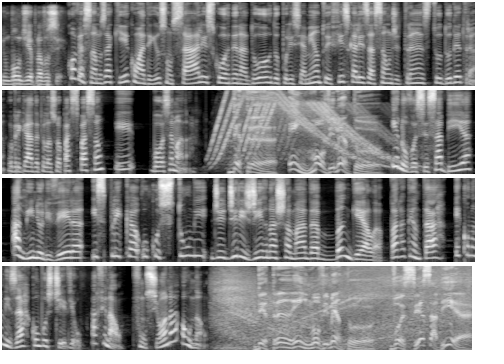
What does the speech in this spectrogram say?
e um bom dia para você. Conversamos aqui com Adeilson Sales, coordenador do Policiamento e Fiscalização de Trânsito do Detran. Obrigada pela sua participação e boa semana. Detran em movimento. E no Você Sabia, Aline Oliveira explica o costume de dirigir na chamada banguela para tentar economizar combustível. Afinal, funciona ou não? Detran em movimento. Você sabia?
